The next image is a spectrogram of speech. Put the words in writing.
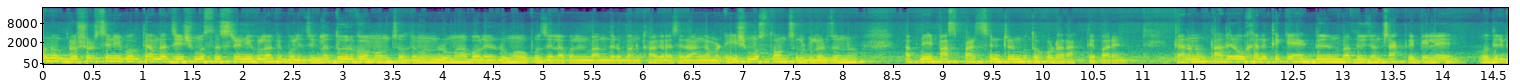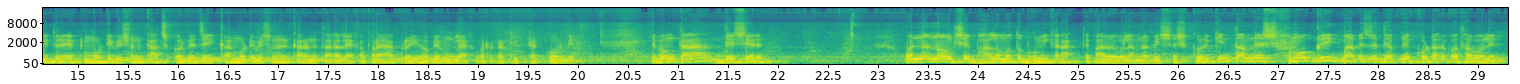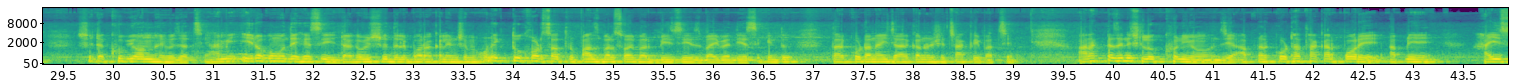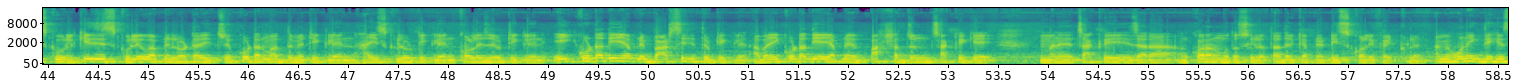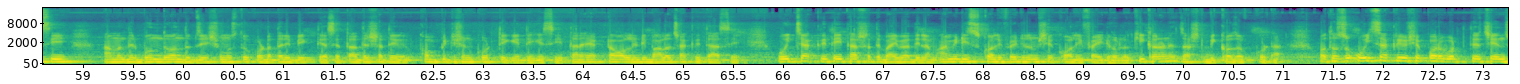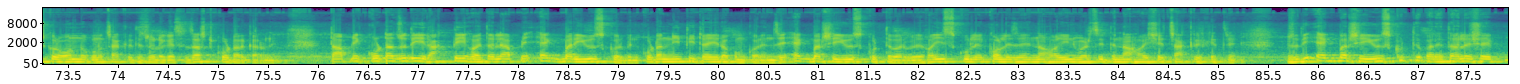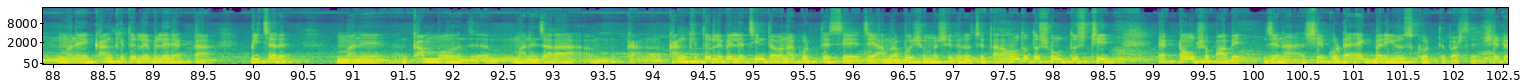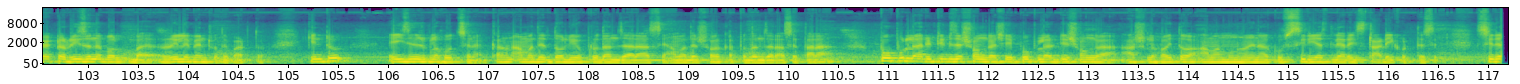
অনগ্রসর শ্রেণি বলতে আমরা যে সমস্ত শ্রেণীগুলোকে বলি, যেগুলো দুর্গম অঞ্চল, যেমন রুমা বলেন, রুমা উপজেলা বলেন, বান্দরবান, খাগড়াছড়ি, রাঙ্গামাটি, এই সমস্ত অঞ্চলগুলোর জন্য আপনি পাঁচ পার্সেন্টের মতো কোটা রাখতে পারেন। কারণ তাদের ওখানে থেকে এক, দুজন বা দুইজন চাকরি পেলে ওদের ভিতরে একটা মোটিভেশন কাজ করবে, যেই মোটিভেশনের কারণে তারা লেখাপড়ায় আগ্রহী হবে এবং লেখাপড়াটা ঠিকঠাক করবে। এবং তারা দেশের অন্যান্য অংশে ভালো মতো ভূমিকা রাখতে পারবে বলে আমরা বিশ্বাস করি। কিন্তু আমরা সামগ্রিকভাবে যদি আপনি কোটার কথা বলেন, সেটা খুবই অন্যায় হয়ে যাচ্ছে। আমি এরকমও দেখেছি, ঢাকা বিশ্ববিদ্যালয়ে পড়াকালীন সময় অনেক তুখর ছাত্র পাঁচবার, ছয়বার বিসিএস বাইবা দিয়েছে, কিন্তু তার কোটা নাই, যার কারণে সে চাকরি পাচ্ছে। আর একটা জিনিস লক্ষণীয় যে আপনার কোটা থাকার পরে আপনি হাই স্কুল, কেজি স্কুলেও আপনি লটারি কোটার মাধ্যমে টিকলেন, হাই স্কুলেও টিকলেন, কলেজেও টিকলেন, এই কোটা দিয়েই আপনি ভার্সিটিতেও টিকলেন, আবার এই কোটা দিয়েই আপনি পাঁচ সাতজন চাকরিকে মানে চাকরি যারা করার মতো ছিল, তাদেরকে আপনি ডিসকোয়ালিফাইড করলেন। আমি অনেক দেখেছি, আমাদের বন্ধু বান্ধব যে সমস্ত কোটাদারি ব্যক্তি আছে, তাদের সাথে কম্পিটিশন করতে গিয়ে দেখেছি। তারা একটা অলরেডি ভালো চাকরিতে আছে, ওই চাকরিতেই তার সাথে বাইবা দিলাম। আমি ডিসকোয়ালিফাইড হলাম, সে কোয়ালিফাইড হলো। কি কারণে? জাস্ট বিকজ অফ কোটা অথচ ওই চাকরিও সে পরবর্তীতে চেঞ্জ করে অন্য কোনো চাকরিতে চলে গেছে জাস্ট কোটার কারণে। তা আপনি কোটা যদি রাখতেই হয়, তাহলে আপনি একবার ইউজ করবেন। কোটার নীতিটা এরকম করেন যে একবার সে ইউজ করতে পারবে। হয় স্কুলে কলেজে না হয় ইউনিভার্সিটিতে না হয় সে চাকরির ক্ষেত্রে। যদি একবার সে ইউজ করতে পারে, তাহলে সে মানে কাঙ্ক্ষিত লেভেলের একটা বিচার মানে কাম্য মানে যারা কাঙ্ক্ষিত লেভেলে চিন্তা ভাবনা করতেছে যে আমরা বৈষম্য শিকার হচ্ছে, তারা অন্তত সন্তুষ্টির একটা অংশ পাবে যে না, সে কোটা একবার ইউজ করতে পারছে। সেটাও একটা রিজনেবল বা রিলেভেন্ট হতে পারতো। কিন্তু এই জিনিসগুলো হচ্ছে না। কারণ আমাদের দলীয় প্রধান যারা আছে, আমাদের সরকার প্রধান যারা আছে, তারা পপুলারিটির যে সংজ্ঞা, সেই পপুলারিটির সংজ্ঞা আসলে হয়তো আমার মনে হয় না খুব সিরিয়াসলি আর স্টাডি করতেছে। সিরিয়াস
